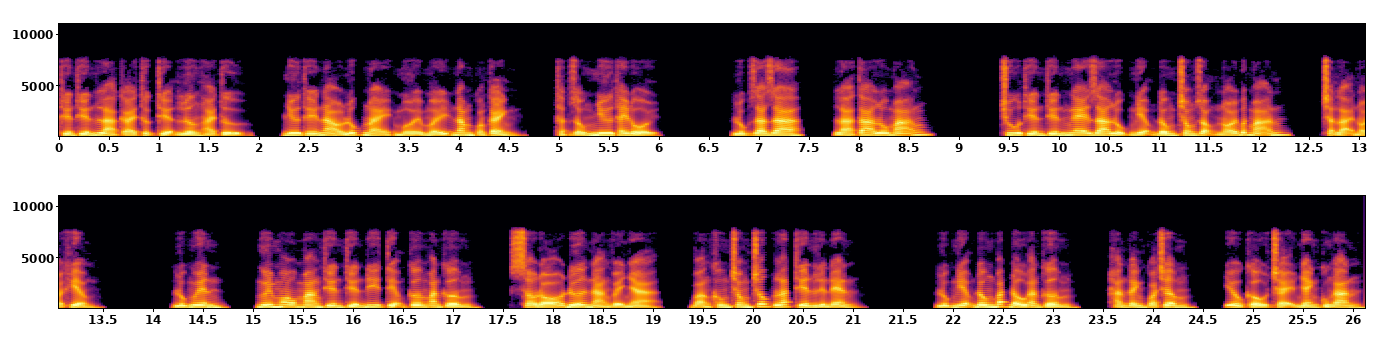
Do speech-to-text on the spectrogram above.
Thiến Thiến là cái thực thiện lương hài tử, như thế nào lúc này mới mấy năm quán cảnh, thật giống như thay đổi. Lục ra ra, là ta lỗ mãng. Chu Thiến Thiến nghe ra lục niệm đông trong giọng nói bất mãn, chặn lại nói khiểm. Lục Nguyên, ngươi mau mang thiến thiến đi tiệm cơm ăn cơm, sau đó đưa nàng về nhà, bằng không trong chốc lát thiên liền đen. Lục niệm đông bắt đầu ăn cơm, hắn đánh quá châm, yêu cầu chạy nhanh cùng ăn.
